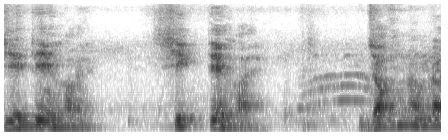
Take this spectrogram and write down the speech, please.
যেতে হয়, শিখতে হয়। যখন আমরা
